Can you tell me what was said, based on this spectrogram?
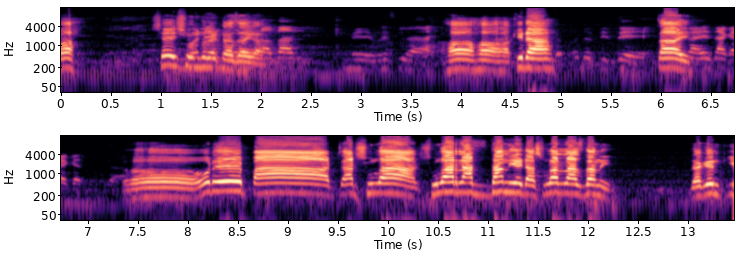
বাহ সেই সুন্দর একটা জায়গা। হ্যাঁ হ্যাঁ হ্যাঁ কিরা তাই? ওরে পাট আর সুলার সুলার রাজধানী এটা সুলার রাজধানী। দেখেন কি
